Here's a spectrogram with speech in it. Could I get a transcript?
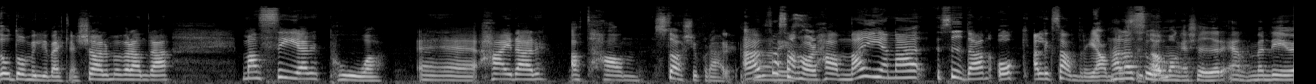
och de vill ju verkligen köra med varandra. Man ser på eh, Haidar att han stör sig på det här. Även han fast han har Hanna i ena sidan och Alexandra i andra Han har sidan. så många tjejer, en- men det är ju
